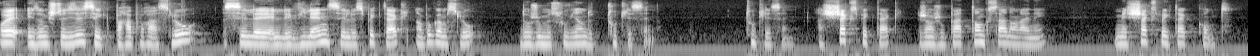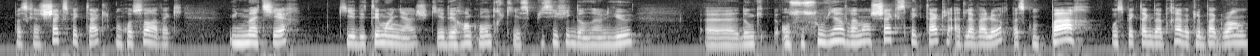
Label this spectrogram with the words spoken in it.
Ouais, et donc je te disais, c'est que par rapport à Slow, c'est les, vilaines, c'est le spectacle, un peu comme Slow, dont je me souviens de toutes les scènes. Toutes les scènes. À chaque spectacle, j'en joue pas tant que ça dans l'année, mais chaque spectacle compte. Parce qu'à chaque spectacle, on ressort avec une matière qui est des témoignages, qui est des rencontres, qui est spécifique dans un lieu. Euh, donc on se souvient vraiment, chaque spectacle a de la valeur parce qu'on part au spectacle d'après avec le background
